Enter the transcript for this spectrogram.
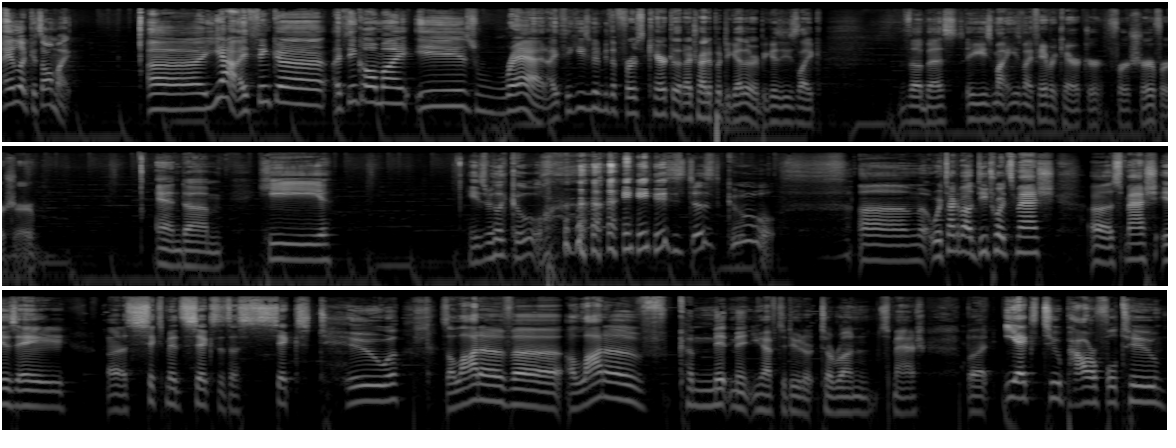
Hey, look, it's All Might. Uh, yeah, I think uh, I think All Might is rad. I think he's gonna be the first character that I try to put together because he's like the best. He's my he's my favorite character for sure, for sure. And um, he he's really cool. he's just cool. Um, we're talking about Detroit Smash. Uh, Smash is a, a six mid six. It's a six two. It's a lot of uh, a lot of commitment you have to do to, to run Smash. But EX two, powerful two,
